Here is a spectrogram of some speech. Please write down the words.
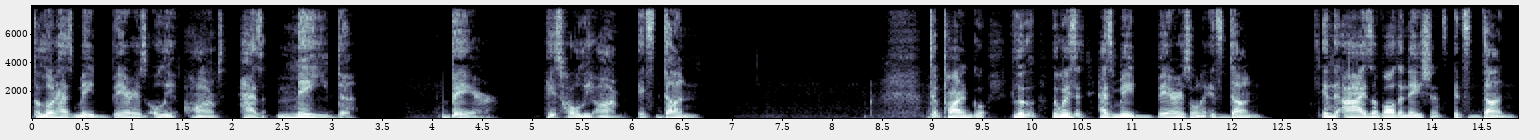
The Lord has made bare his holy arms, has made bare his holy arm. It's done. Depart and go. Look, look what he says. Has made bare his holy. It's done. In the eyes of all the nations, it's done.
